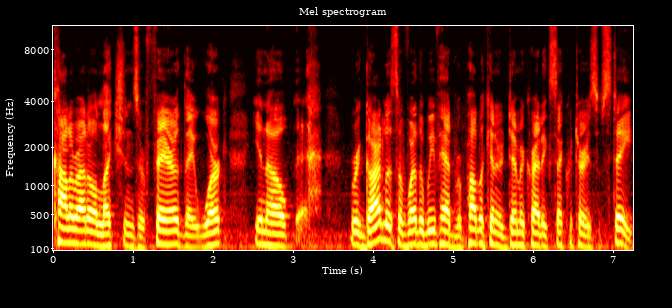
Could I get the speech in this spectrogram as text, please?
Colorado elections are fair, they work. You know, regardless of whether we've had Republican or Democratic secretaries of state,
